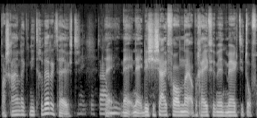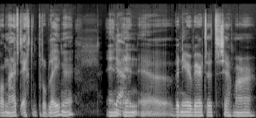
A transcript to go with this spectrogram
waarschijnlijk niet gewerkt heeft. Nee, totaal Nee, niet. nee, nee. Dus je zei van, nou, op een gegeven moment merkte hij toch van, hij heeft echt een probleem. Hè? En, Ja. en eh, wanneer werd het, zeg maar,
